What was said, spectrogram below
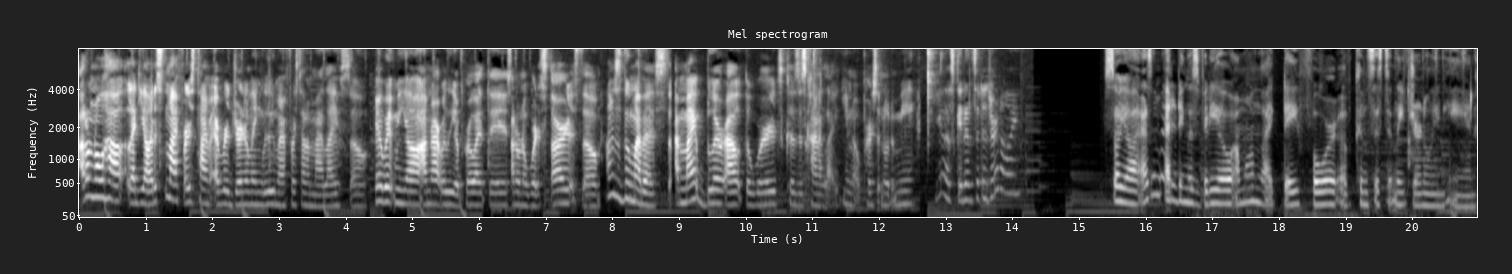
I don't know how, like y'all, this is my first time ever journaling, literally my first time in my life. So bear with me, y'all. I'm not really a pro at this. I don't know where to start. So I'm just doing my best. I might blur out the words because it's kind of like, you know, personal to me. Yeah, let's get into the journaling. So, y'all, as I'm editing this video, I'm on like day four of consistently journaling, and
